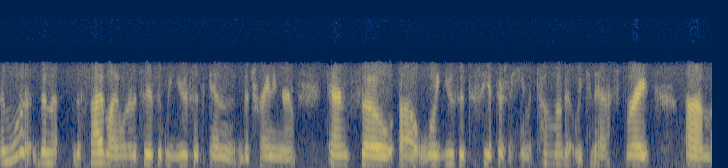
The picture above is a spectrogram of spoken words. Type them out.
And more than the sideline, what I would say is that we use it in the training room. And so uh, we'll use it to see if there's a hematoma that we can aspirate. Um,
